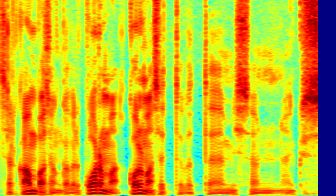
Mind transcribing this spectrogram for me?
seal kambas on ka veel kolma, kolmas ettevõte, mis on üks,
